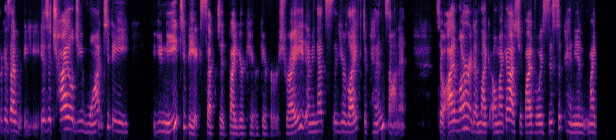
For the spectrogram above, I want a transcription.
because I, as a child, you want to be, you need to be accepted by your caregivers, right? I mean, that's your life depends on it. So I learned, I'm like, oh my gosh, if I voice this opinion, my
